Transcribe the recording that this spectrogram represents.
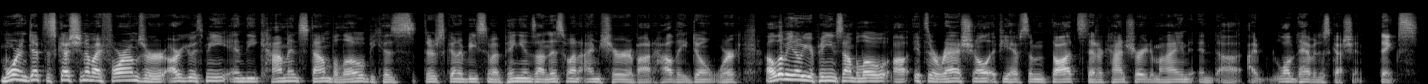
more in-depth discussion on my forums or argue with me in the comments down below because there's going to be some opinions on this one, I'm sure, about how they don't work. Uh, let me know your opinions down below uh, if they're rational, if you have some thoughts that are contrary to mine, and uh, I'd love to have a discussion. Thanks.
